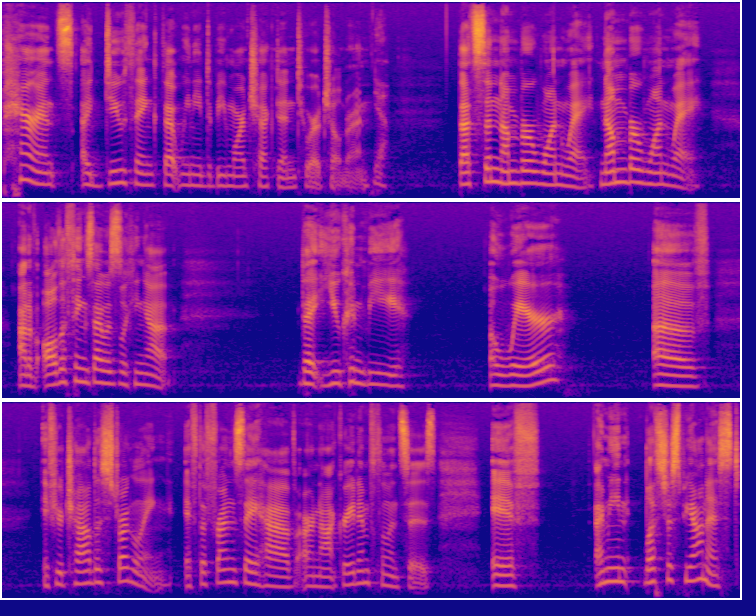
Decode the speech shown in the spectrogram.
parents, I do think that we need to be more checked into our children. Yeah. That's the number one way, number one way out of all the things I was looking up that you can be aware of if your child is struggling, if the friends they have are not great influences, if, I mean, let's just be honest,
